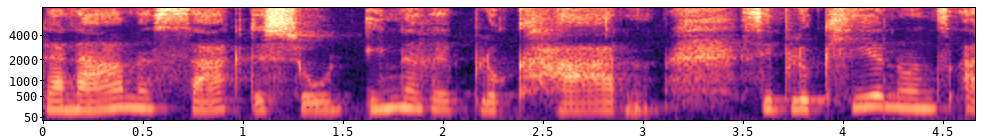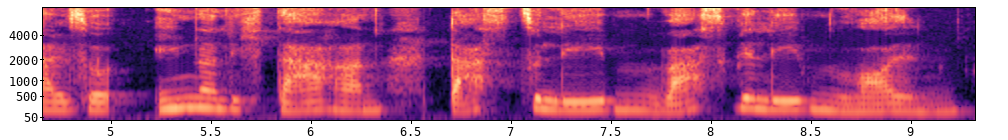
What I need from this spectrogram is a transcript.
Der Name sagt es schon, innere Blockaden. Sie blockieren uns also innerlich daran, das zu leben, was wir leben wollen.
